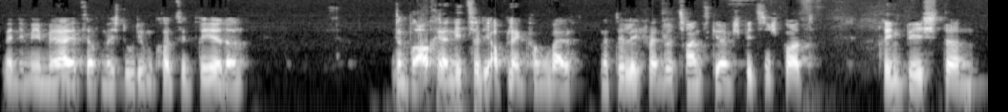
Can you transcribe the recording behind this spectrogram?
wenn ich mich mehr jetzt auf mein Studium konzentriere, dann, dann brauche ich ja nicht so die Ablenkung, weil natürlich, wenn du 20 Jahre im Spitzensport drin bist, dann,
